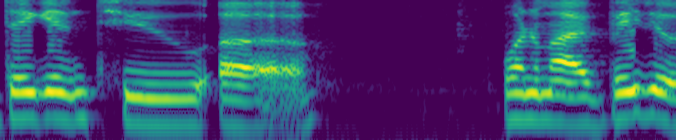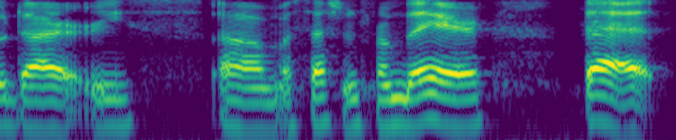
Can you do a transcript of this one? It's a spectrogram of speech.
dig into uh, one of my video diaries, um, a session from there that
